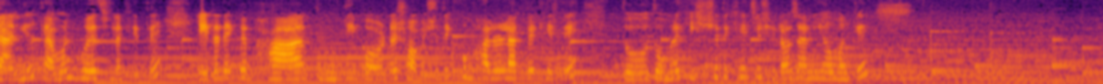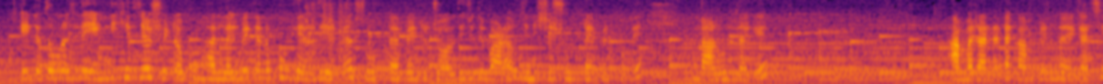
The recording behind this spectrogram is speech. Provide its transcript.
জানিও কেমন হয়েছিল খেতে। এটা দেখবে ভাত, রুটি, পরোটা সবের সাথে খুব ভালো লাগবে খেতে। তো তোমরা কিসের সাথে খেয়েছো সেটাও জানিও আমাকে। এটা তোমরা যদি এমনি খেতে চাও সেটাও খুব ভালো লাগবে, কেন খুব হেলদি এটা। স্যুপ টাইপের একটু জল দিয়ে যদি বাড়াও, জিনিসটা স্যুপ টাইপের হবে। দারুণ লাগে। আমার রান্নাটা কমপ্লিট হয়ে গেছে।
